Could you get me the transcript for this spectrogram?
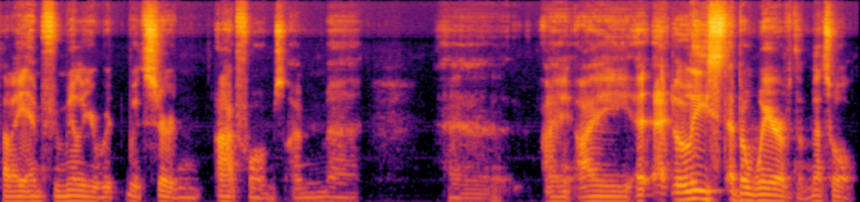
that I am familiar with, with certain art forms. I'm uh, uh, I I at least am aware of them. That's all.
